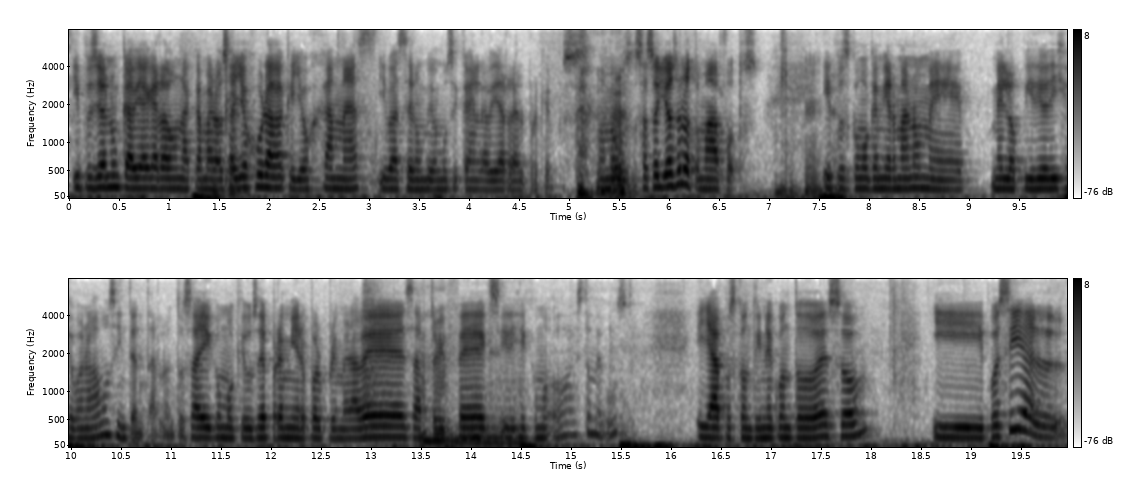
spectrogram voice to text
Y pues yo nunca había agarrado una cámara. O sea, yo juraba que yo jamás iba a hacer un video musical en la vida real porque, pues, no me gusta. O sea, yo solo tomaba fotos. Y pues como que mi hermano me, me lo pidió dije, bueno, vamos a intentarlo. Entonces ahí como que usé Premiere por primera vez, After. Effects y dije como, oh, esto me gusta. Y ya pues continué con todo eso. Y pues sí, el-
